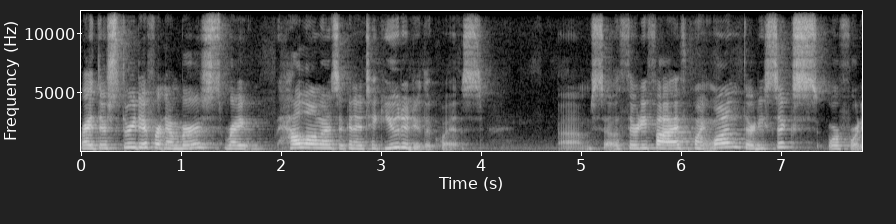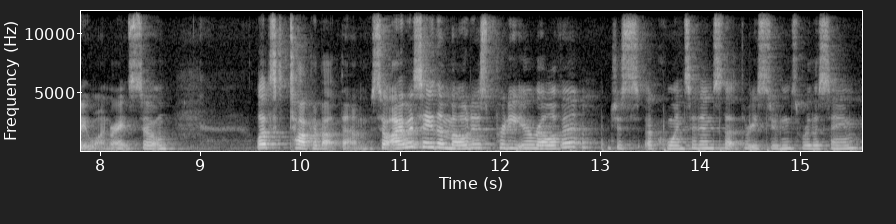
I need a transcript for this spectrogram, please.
right? There's three different numbers, right? How long is it going to take you to do the quiz? Um, so 35.1, 36, or 41, right? So let's talk about them. So I would say the mode is pretty irrelevant, just a coincidence that three students were the same.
